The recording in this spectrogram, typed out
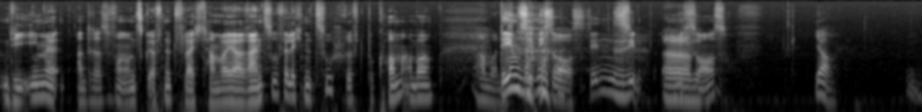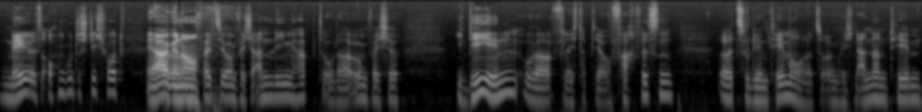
die E-Mail-Adresse von uns geöffnet. Vielleicht haben wir ja rein zufällig eine Zuschrift bekommen, aber nicht. dem sieht nicht so aus. Dem sieht nicht Ähm, so aus. Ja. Mail ist auch ein gutes Stichwort. Ja, Ähm, genau. Falls ihr irgendwelche Anliegen habt oder irgendwelche Ideen oder vielleicht habt ihr auch Fachwissen äh, zu dem Thema oder zu irgendwelchen anderen Themen,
